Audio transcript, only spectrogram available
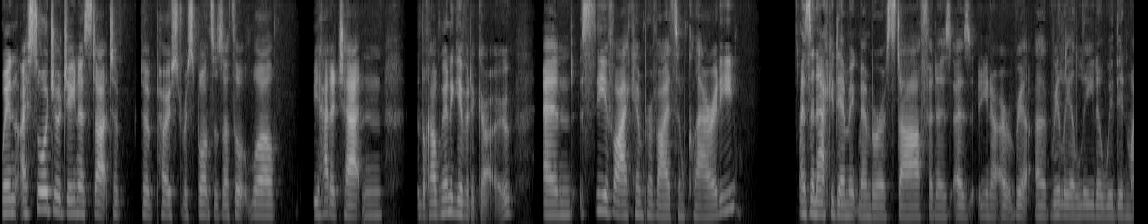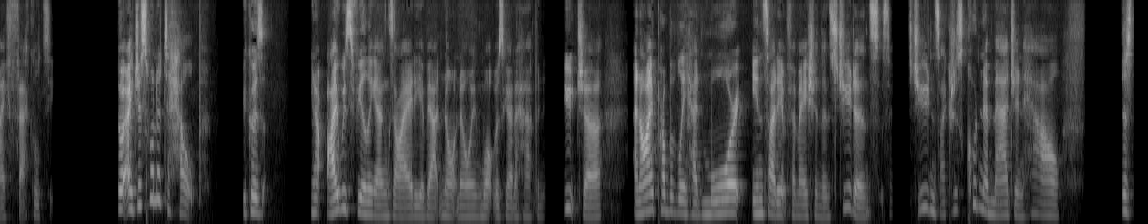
when I saw Georgina start to, to post responses, I thought, well, we had a chat and look, I'm going to give it a go and see if I can provide some clarity as an academic member of staff and as, as you know, a, re- a really a leader within my faculty. So I just wanted to help because, you know, I was feeling anxiety about not knowing what was going to happen in the future. And I probably had more inside information than students. So students, I just couldn't imagine how just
